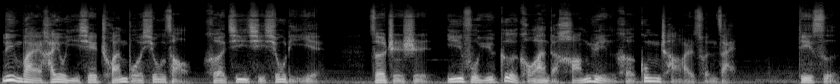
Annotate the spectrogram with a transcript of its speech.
另外，还有一些船舶修造和机器修理业。则只是依附于各口岸的航运和工厂而存在。第四，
